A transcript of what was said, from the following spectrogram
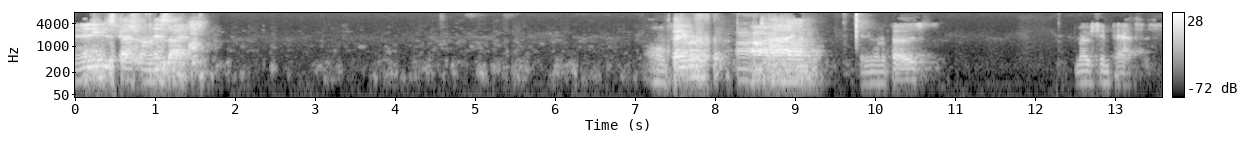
Any discussion on this item? All in favor? Aye. Anyone opposed? Motion passes.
